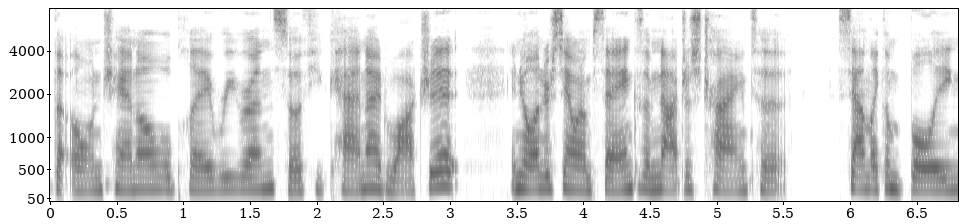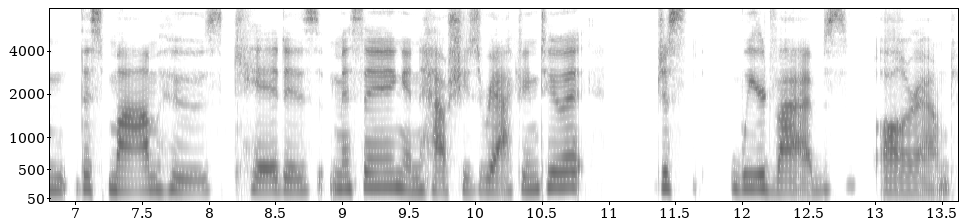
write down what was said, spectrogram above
the OWN channel will play reruns. So if you can, I'd watch it and you'll understand what I'm saying because I'm not just trying to sound like I'm bullying this mom whose kid is missing and how she's reacting to it. Just weird vibes all around.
